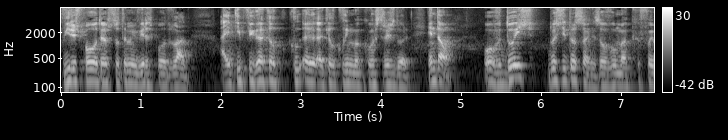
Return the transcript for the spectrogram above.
viras para o outro, a pessoa também vira-se para o outro lado. Aí tipo fica aquele, aquele clima constrangedor. Então, houve dois, duas situações. Houve uma que foi,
